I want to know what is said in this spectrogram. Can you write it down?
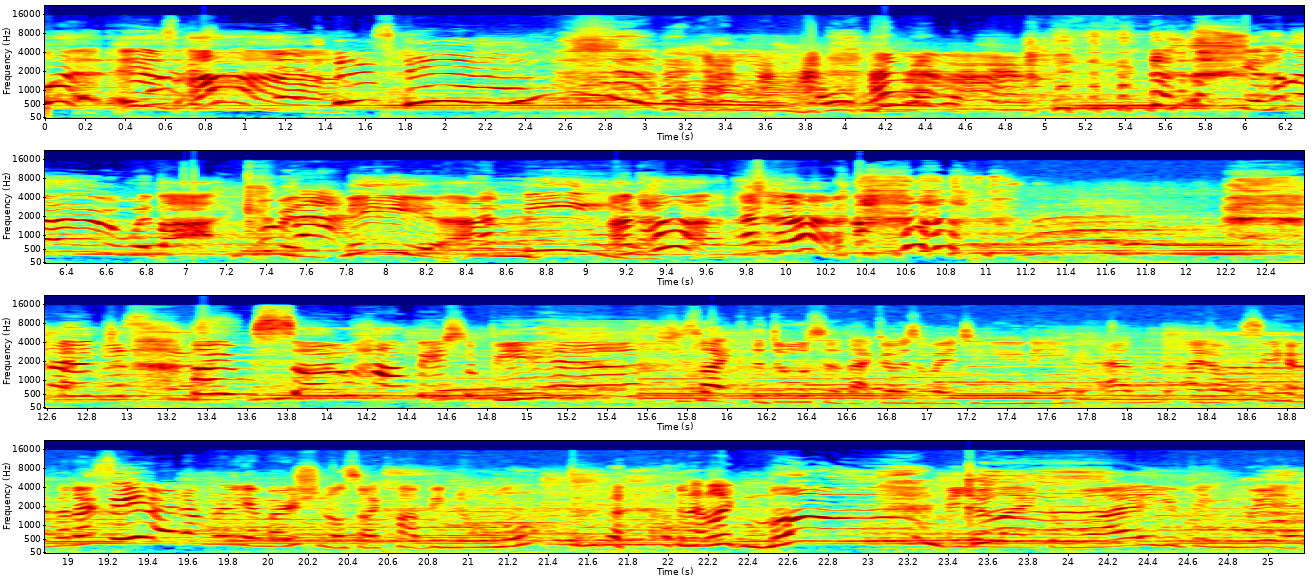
what is up? Who's here? Yeah, hello, we're back with back. me and, And me. and her. And her. and I'm so happy to be here. She's like the daughter that goes away to uni and I don't see her. And then I see her and I'm really emotional so I can't be normal. And I'm like, Mom! and you're like, why are you being weird?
